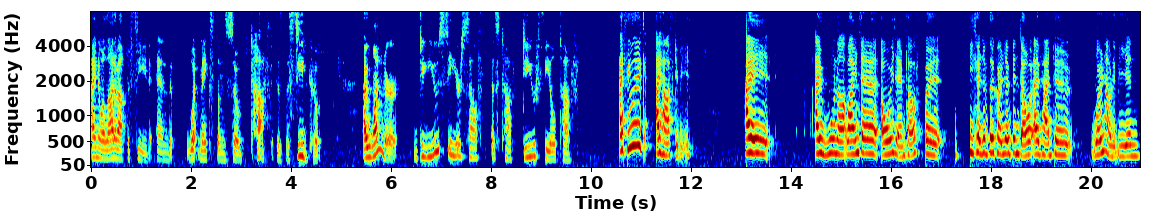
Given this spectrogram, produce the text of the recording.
I know a lot about the seed, and what makes them so tough is the seed coat. I wonder, do you see yourself as tough? Do you feel tough? I feel like I have to be. I I will not lie and say I always am tough, but because of the cards I've been dealt, I've had to learn how to be. And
